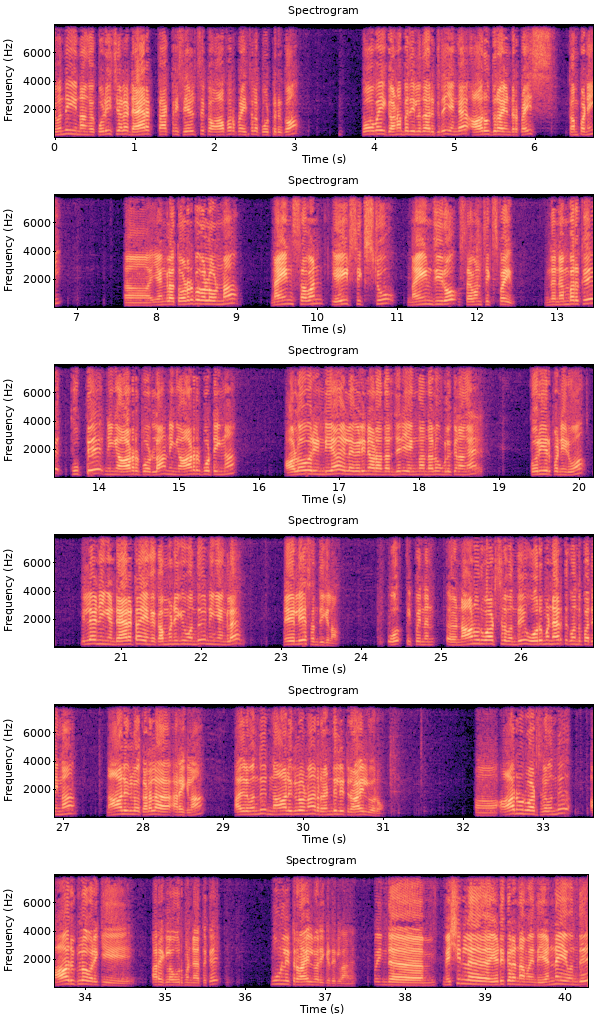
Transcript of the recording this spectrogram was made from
வந்து நாங்கள் கொடிச்சியால டைரக்ட் ஃபேக்டரி சேல்ஸுக்கு ஆஃபர் ப்ரைஸில் போட்டிருக்கோம். கோவை கணபதியில் தான் இருக்குது. எங்கள் ஆருத்ரா என்டர்பிரைஸ் கம்பெனி எங்களை தொடர்பு கொள்ளணும்னா nine seven eight six two nine zero seven six five. இந்த நம்பருக்கு கூப்பிட்டு நீங்கள் ஆர்டர் போடலாம். நீங்கள் ஆர்டர் போட்டிங்கன்னா ஆல் ஓவர் இந்தியா இல்லை வெளிநாடாக இருந்தாலும் சரி எங்கே இருந்தாலும் உங்களுக்கு நாங்கள் கொரியர் பண்ணிடுவோம். இல்லை நீங்கள் டேரெக்டாக எங்கள் கம்பெனிக்கும் வந்து நீங்கள் எங்களை நேரிலேயே சந்திக்கலாம். இப்போ இந்த நானூறு வாட்ஸ்ல வந்து ஒரு மணி நேரத்துக்கு வந்து பாத்தீங்கன்னா நாலு கிலோ கடலை அரைக்கலாம். அதுல வந்து நாலு கிலோனா ரெண்டு லிட்டர் ஆயில் வரும். ஆறுநூறு வாட்ஸ்ல வந்து ஆறு கிலோ வரைக்கும் அரைக்கலாம் ஒரு மணி நேரத்துக்கு. மூணு லிட்டர் ஆயில் வரைக்கும் எடுக்கலாங்க. இப்போ இந்த மெஷினில் எடுக்கிற நம்ம இந்த எண்ணெயை வந்து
